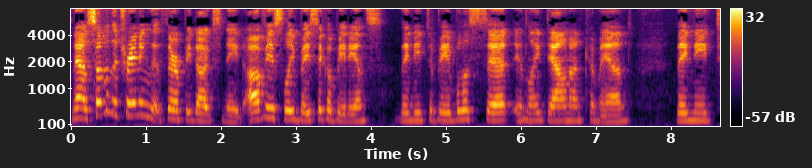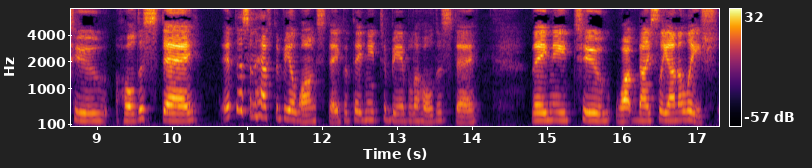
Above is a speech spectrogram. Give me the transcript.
Now, some of the training that therapy dogs need obviously, basic obedience. They need to be able to sit and lay down on command. They need to hold a stay. It doesn't have to be a long stay, but they need to be able to hold a stay. They need to walk nicely on a leash.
